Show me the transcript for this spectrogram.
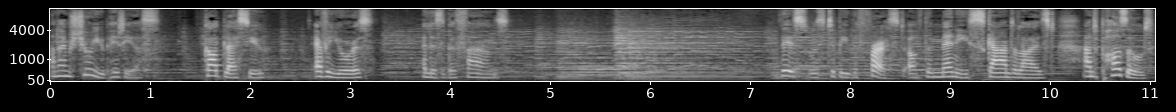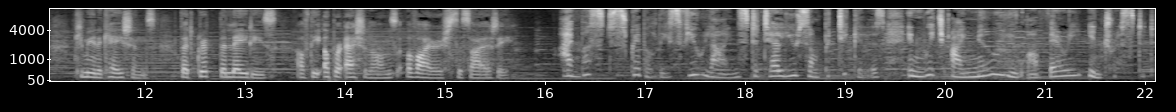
and I'm sure you pity us. God bless you. Ever yours, Elizabeth Fownes. This was to be the first of the many scandalised and puzzled communications that gripped the ladies of the upper echelons of Irish society. I must scribble these few lines to tell you some particulars in which I know you are very interested.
